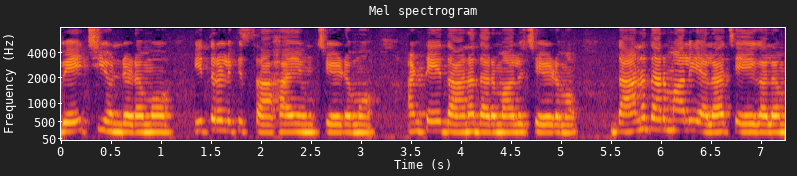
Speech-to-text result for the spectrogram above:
వేచి ఉండడము ఇతరులకి సహాయం చేయడము అంటే దాన ధర్మాలు చేయడము. దాన ధర్మాలు ఎలా చేయగలం?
